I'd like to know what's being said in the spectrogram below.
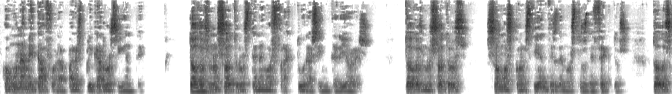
como una metáfora para explicar lo siguiente. Todos nosotros tenemos fracturas interiores. Todos nosotros somos conscientes de nuestros defectos. Todos,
